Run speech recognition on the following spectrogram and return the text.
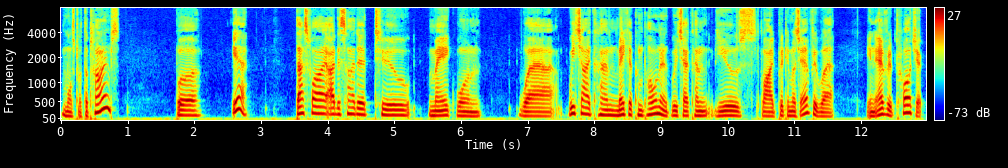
most of the times. But yeah, that's why I decided to make one where which I can make a component which I can use like pretty much everywhere in every project.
